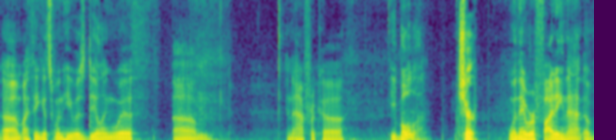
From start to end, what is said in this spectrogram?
Um, I think it's when he was dealing with um, in Africa, Ebola Sure. when they were fighting that of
